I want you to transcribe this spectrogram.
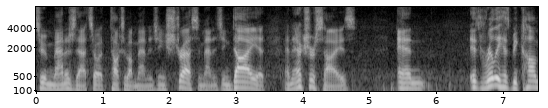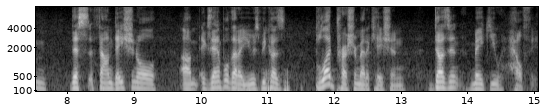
to manage that. So it talks about managing stress and managing diet and exercise. And it really has become this foundational um, example that I use because blood pressure medication doesn't make you healthy.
